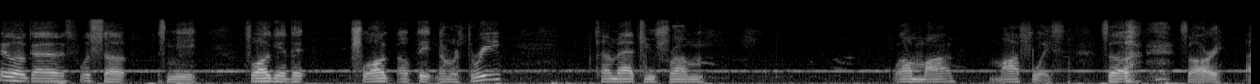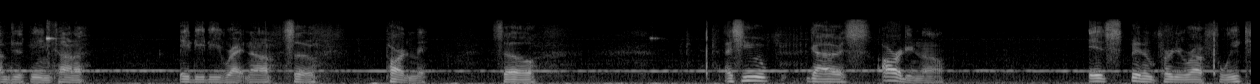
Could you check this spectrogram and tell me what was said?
Hello guys, what's up? It's me, Vlog Edit, Vlog Update number 3. Coming at you from, well, my, my voice. So, sorry, I'm just being kind of ADD right now, so, pardon me. So, as you guys already know, it's been a pretty rough week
